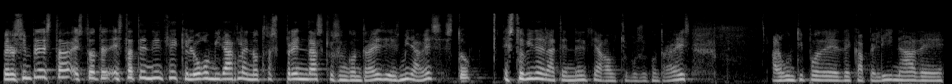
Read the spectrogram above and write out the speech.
Pero siempre esta, esta tendencia hay que luego mirarla en otras prendas que os encontraréis y diréis, mira, ¿ves? Esto, esto viene de la tendencia gaucho. Pues encontraréis algún tipo de, capelina de,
